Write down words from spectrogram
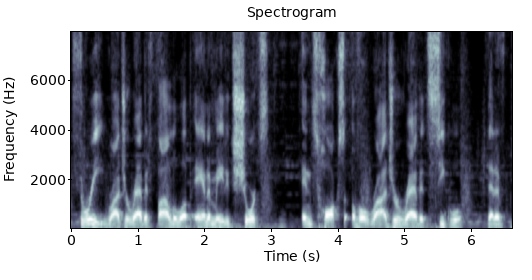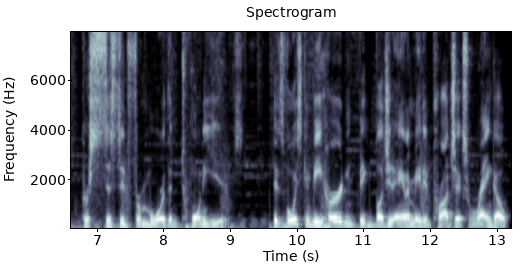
three Roger Rabbit follow up animated shorts, and talks of a Roger Rabbit sequel that have persisted for more than 20 years. His voice can be heard in big budget animated projects Rango,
